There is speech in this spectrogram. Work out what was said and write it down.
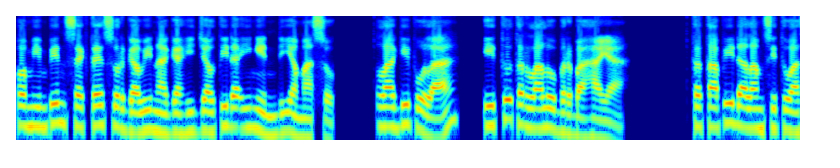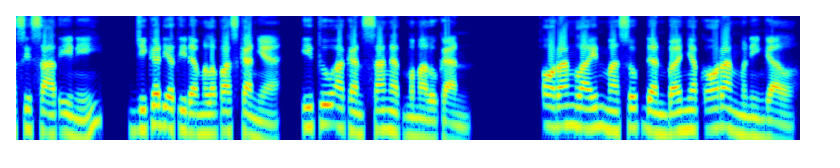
Pemimpin Sekte Surgawi Naga Hijau tidak ingin dia masuk. Lagi pula, itu terlalu berbahaya. Tetapi dalam situasi saat ini, jika dia tidak melepaskannya, itu akan sangat memalukan. Orang lain masuk dan banyak orang meninggal.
